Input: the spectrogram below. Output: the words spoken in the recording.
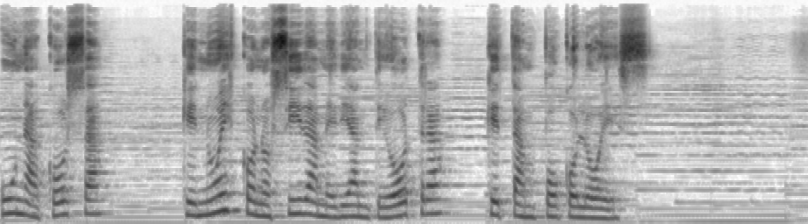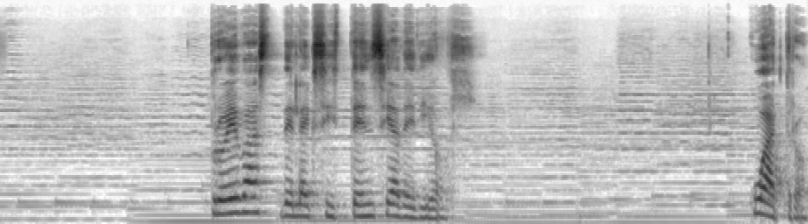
una cosa que no es conocida mediante otra que tampoco lo es. Pruebas de la existencia de Dios. 4.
